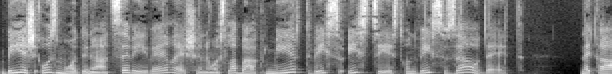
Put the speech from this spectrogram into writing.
bieži uzmodināt sevī vēlēšanos labāk mirt, visu izciest un visu zaudēt, nekā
